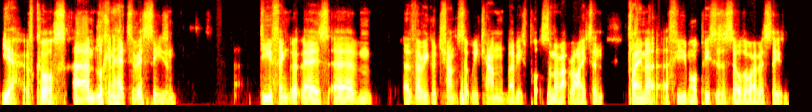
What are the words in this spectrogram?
Yeah, of course. Um, looking ahead to this season, do you think that there's um, a very good chance that we can maybe put some of that right and claim a, a few more pieces of silverware this season?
